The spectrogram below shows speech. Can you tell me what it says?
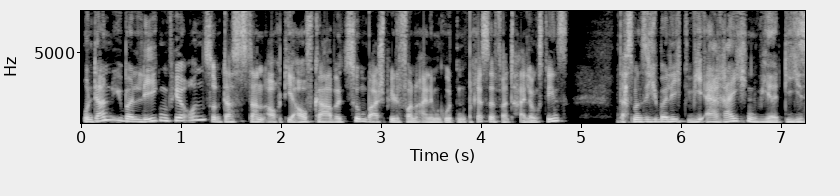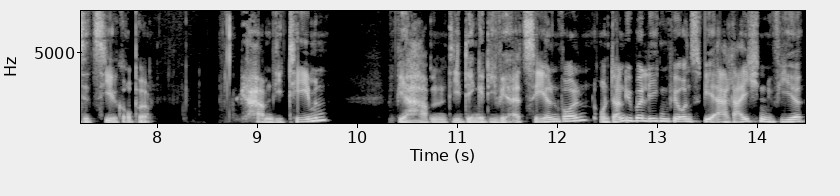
Und dann überlegen wir uns, und das ist dann auch die Aufgabe zum Beispiel von einem guten Presseverteilungsdienst, dass man sich überlegt, wie erreichen wir diese Zielgruppe? Wir haben die Themen, wir haben die Dinge, die wir erzählen wollen, und dann überlegen wir uns, wie erreichen wir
